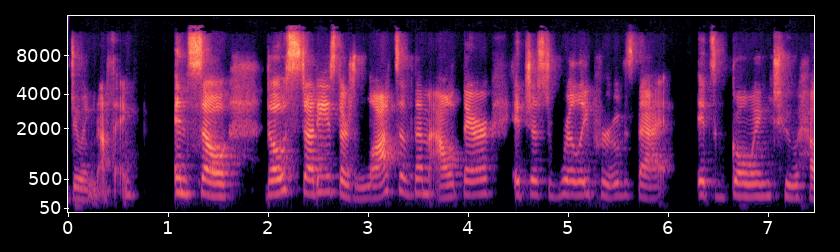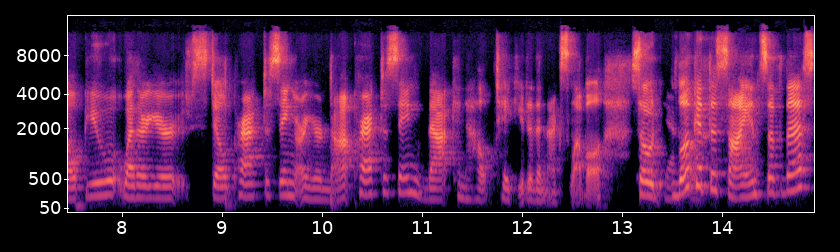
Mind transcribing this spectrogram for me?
doing nothing. And so those studies there's lots of them out there. It just really proves that it's going to help you whether you're still practicing or you're not practicing that can help take you to the next level so yeah. look at the science of this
